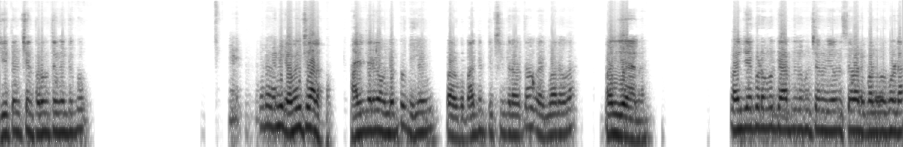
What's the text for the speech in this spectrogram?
జీతం ఇచ్చిన ప్రభుత్వం ఎందుకు? కూడా అన్ని గమనించాలి. హాజరుగా ఉన్నప్పుడు బియ్యం ఒక బాధ్యత ఇచ్చిన తర్వాత ఒక ఎంఆర్ఓగా పని చేయాలి పని చేయకుండా క్యాబినెట్ ఆఫీసులో కూర్చొని ఎవరు వాడికి పనుకోకుండా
